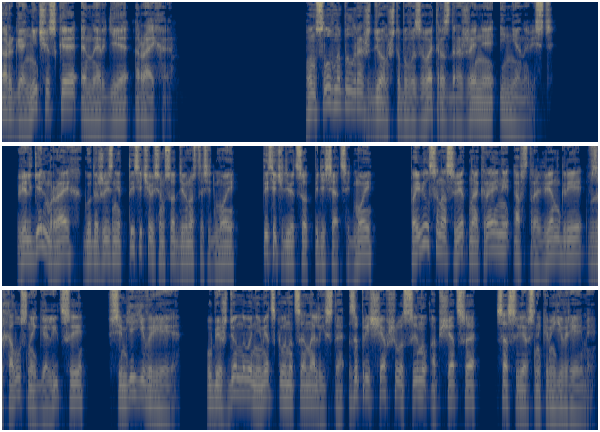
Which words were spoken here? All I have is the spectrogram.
Органическая энергия Райха Он словно был рожден, чтобы вызывать раздражение и ненависть. Вильгельм Райх, годы жизни 1897-1957, появился на свет на окраине Австро-Венгрии, в захолустной Галиции, в семье еврея, убежденного немецкого националиста, запрещавшего сыну общаться со сверстниками-евреями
